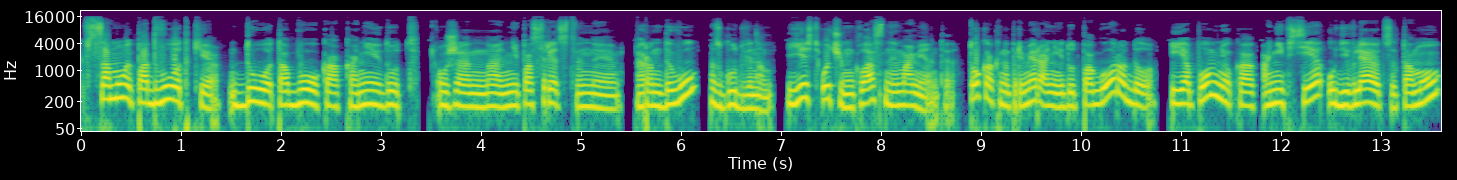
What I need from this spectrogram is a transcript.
в самой подводке до того, как они идут уже на непосредственные рандеву с Гудвином, есть очень классные моменты. То, как, например, они идут по городу, и я помню, как они все удивляются тому,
